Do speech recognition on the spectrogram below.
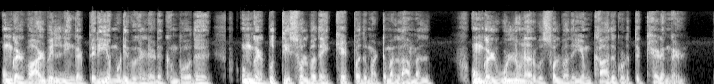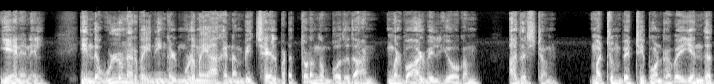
உங்கள் வாழ்வில் நீங்கள் பெரிய முடிவுகள் எடுக்கும்போது உங்கள் புத்தி சொல்வதை கேட்பது மட்டுமல்லாமல் உங்கள் உள்ளுணர்வு சொல்வதையும் காது கொடுத்து கேளுங்கள். ஏனெனில் இந்த உள்ளுணர்வை நீங்கள் முழுமையாக நம்பி செயல்படத் தொடங்கும் போதுதான் உங்கள் வாழ்வில் யோகம் அதிர்ஷ்டம் மற்றும் வெற்றி போன்றவை எந்த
